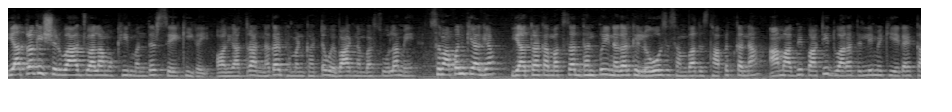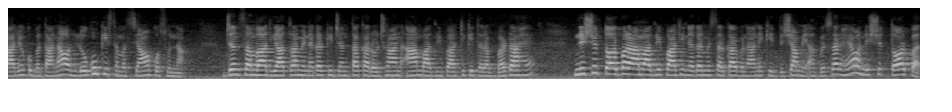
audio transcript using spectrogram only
यात्रा की शुरुआत ज्वालामुखी मंदिर से की गई और यात्रा नगर भ्रमण करते हुए वार्ड नंबर 16 में समापन किया गया। यात्रा का मकसद धनपुरी नगर के लोगों से संवाद स्थापित करना, आम आदमी पार्टी द्वारा दिल्ली में किए गए कार्यों को बताना और लोगों की समस्याओं को सुनना। जन संवाद यात्रा में नगर की जनता का रुझान आम आदमी पार्टी की तरफ़ बढ़ रहा है। निश्चित तौर पर आम आदमी पार्टी नगर में सरकार बनाने की दिशा में अग्रसर है और निश्चित तौर पर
